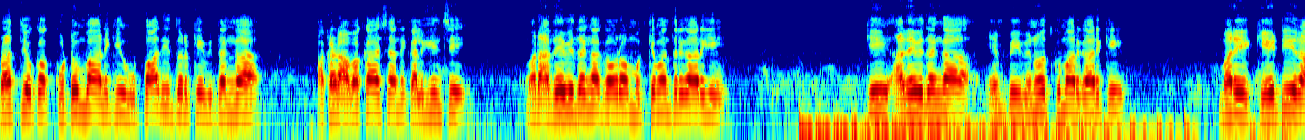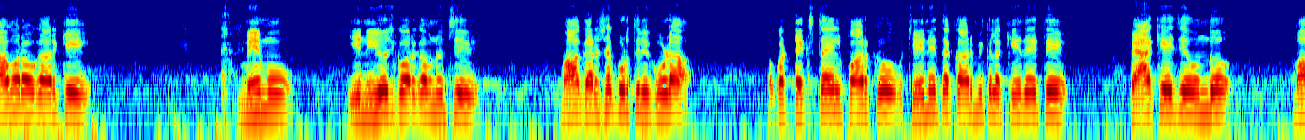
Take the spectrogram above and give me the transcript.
ప్రతి ఒక్క కుటుంబానికి ఉపాధి దొరికే విధంగా అక్కడ అవకాశాన్ని కలిగించి మరి అదేవిధంగా గౌరవ ముఖ్యమంత్రి గారికి అదేవిధంగా ఎంపీ వినోద్ కుమార్ గారికి మరి కేటీ రామారావు గారికి మేము ఈ నియోజకవర్గం నుంచి మా ఘర్షకుర్తిని కూడా ఒక టెక్స్టైల్ పార్కు చేనేత కార్మికులకు ఏదైతే ప్యాకేజీ ఉందో మా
